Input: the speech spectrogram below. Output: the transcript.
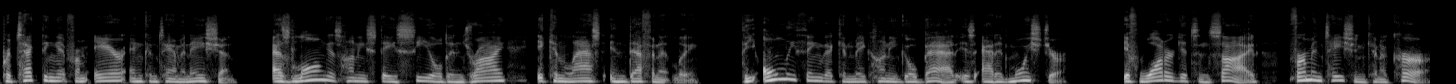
protecting it from air and contamination. As long as honey stays sealed and dry, it can last indefinitely. The only thing that can make honey go bad is added moisture. If water gets inside, fermentation can occur.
